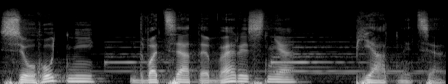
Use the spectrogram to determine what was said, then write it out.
Сьогодні 20 вересня, п'ятниця.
